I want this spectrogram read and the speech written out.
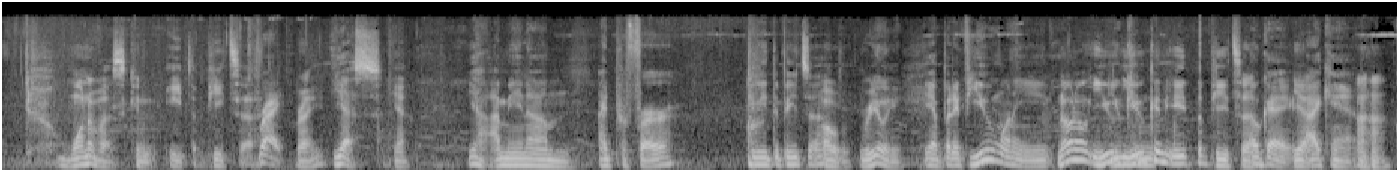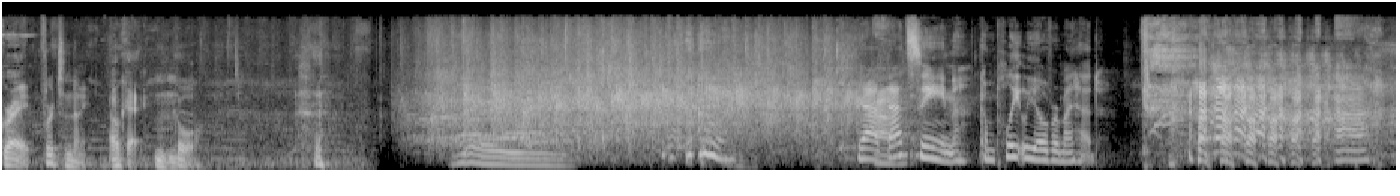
one of us can eat the pizza. Right. Right? Yes. Yeah. Yeah, I mean um I'd prefer to eat the pizza. Oh, really? Yeah, but if you wanna eat No, no, you You you can- can, eat the pizza. Okay, Yeah. I can't. Uh-huh. Great. For tonight. Okay, cool. Yeah, that scene completely over my head.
